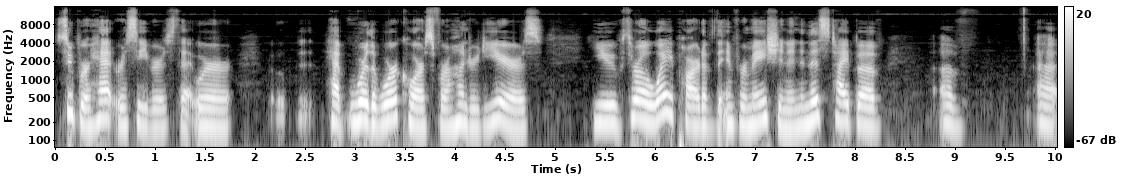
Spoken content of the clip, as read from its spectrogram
super het receivers that were have were the workhorse for a hundred years, you throw away part of the information. And in this type of of uh,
